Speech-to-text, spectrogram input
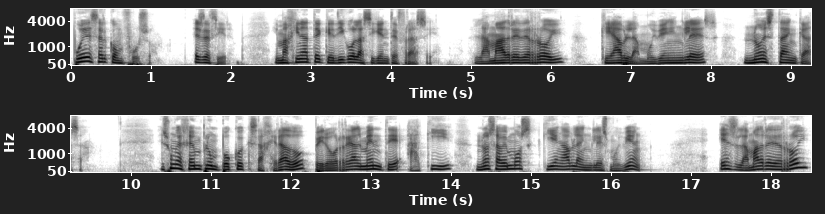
puede ser confuso. Es decir, imagínate que digo la siguiente frase. La madre de Roy, que habla muy bien inglés, no está en casa. Es un ejemplo un poco exagerado, pero realmente aquí no sabemos quién habla inglés muy bien. ¿Es la madre de Roy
